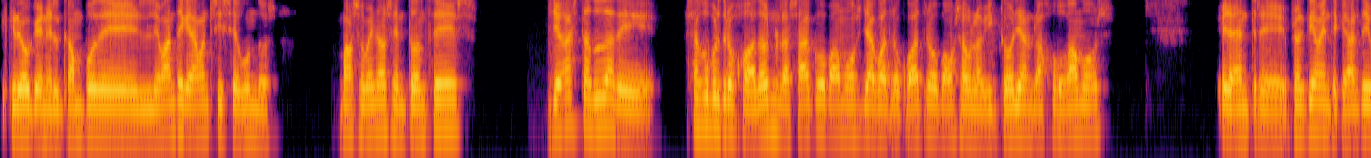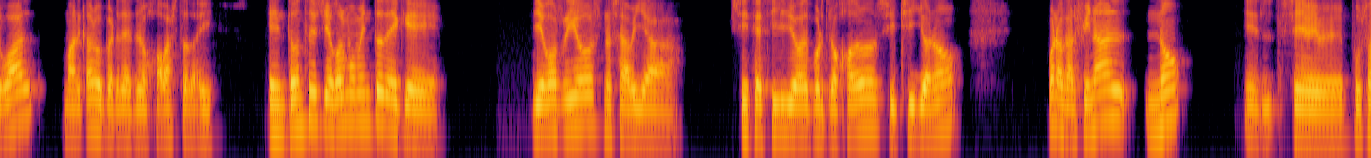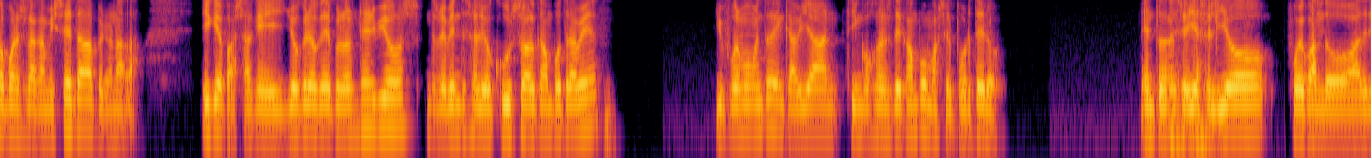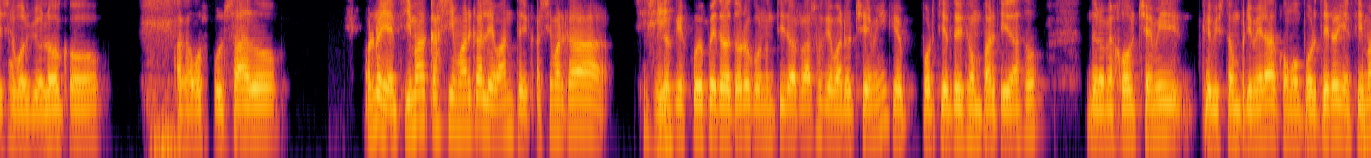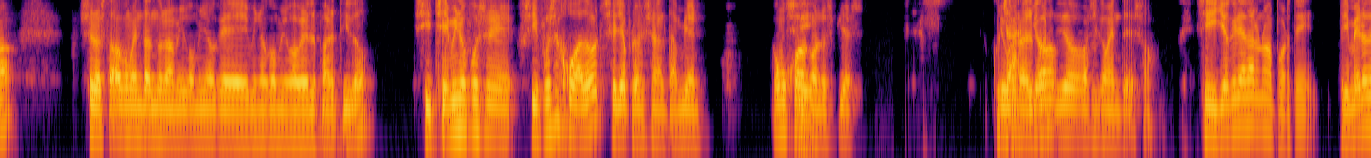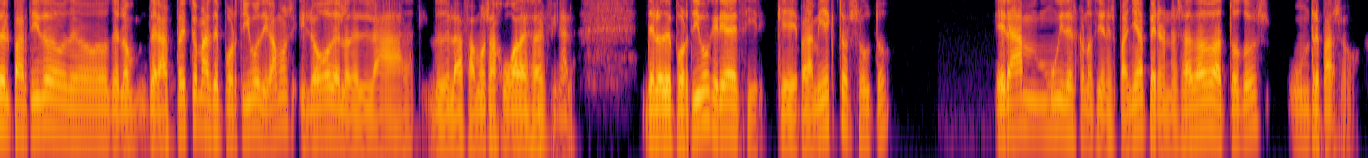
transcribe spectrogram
Creo que en el campo del Levante quedaban 6 segundos, más o menos. Entonces llega esta duda de saco por otro jugador, no la saco, vamos ya 4-4, vamos a por la victoria, nos la jugamos. Era entre prácticamente quedarte igual, marcar o perder, te lo jugabas todo ahí. Entonces llegó el momento de que Diego Ríos no sabía si Cecilio de portero jugador, si Chillo no. Bueno, que al final no. Se puso a ponerse la camiseta, pero nada. ¿Y qué pasa? Que yo creo que por los nervios, de repente salió Curso al campo otra vez y fue el momento en que habían cinco jugadores de campo más el portero. Entonces ella se lió, fue cuando Adri se volvió loco, acabó expulsado. Bueno, y encima casi marca Levante, casi marca Sí, sí. Creo que fue Pedro Toro con un tiro raso que paró Chemi, que por cierto hizo un partidazo de lo mejor Chemi que he visto en primera como portero y encima se lo estaba comentando un amigo mío que vino conmigo a ver el partido. Si Chemi no fuese, si fuese jugador, sería profesional también. ¿Cómo juega con los pies? Escucha, el partido, básicamente eso. Sí, yo quería dar un aporte. Primero del partido, del aspecto más deportivo, digamos, y luego de lo de la, de la famosa jugada esa del final. De lo deportivo quería decir que para mí Héctor Souto era muy desconocido en España, pero nos ha dado a todos un repaso.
